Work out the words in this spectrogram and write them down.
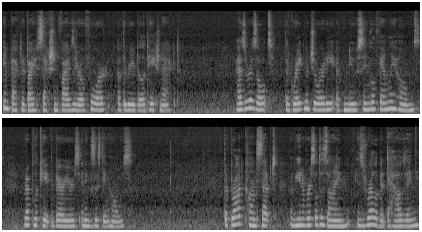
impacted by Section 504 of the Rehabilitation Act. As a result, the great majority of new single family homes replicate the barriers in existing homes. The broad concept of universal design is relevant to housing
